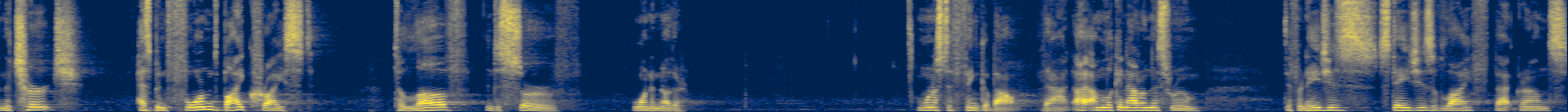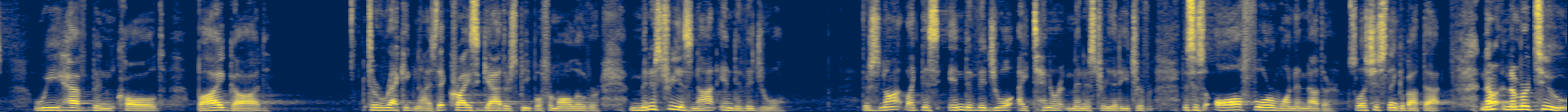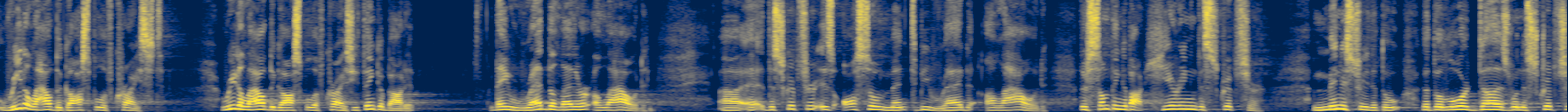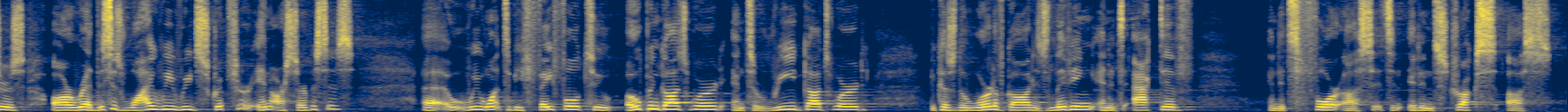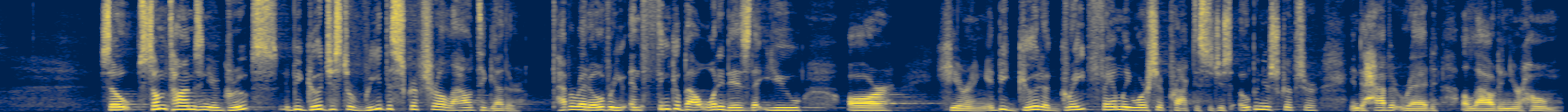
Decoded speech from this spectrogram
And the church has been formed by Christ to love and to serve one another. I want us to think about that. I, am looking out on this room, different ages, stages of life, backgrounds. We have been called by God to recognize that Christ gathers people from all over. Ministry is not individual. There's not like this individual itinerant ministry that each of this is all for one another. So let's just think about that. Number two, read aloud the gospel of Christ. Read aloud the gospel of Christ. You think about it. They read the letter aloud. Uh, the scripture is also meant to be read aloud. There's something about hearing the scripture, ministry that the, that the Lord does when the scriptures are read. This is why we read scripture in our services. Uh, we want to be faithful to open God's word and to read God's word because the word of God is living and it's active and it's for us, it's, it instructs us. So sometimes in your groups, it'd be good just to read the scripture aloud together, have it read over you, and think about what it is that you are hearing. It'd be good, a great family worship practice to just open your scripture and to have it read aloud in your home.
